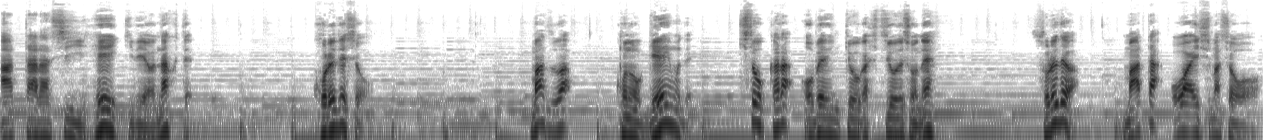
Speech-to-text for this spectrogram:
新しい兵器ではなくて、これでしょう。まずはこのゲームで基礎からお勉強が必要でしょうね。それではまたお会いしましょう。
